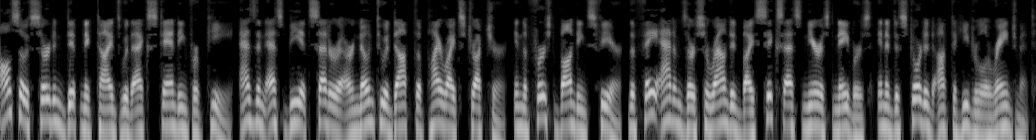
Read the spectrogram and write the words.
Also certain dipnictides with X standing for P, as in Sb etc. are known to adopt the pyrite structure. In the first bonding sphere, the Fe atoms are surrounded by six S nearest neighbors, in a distorted octahedral arrangement.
